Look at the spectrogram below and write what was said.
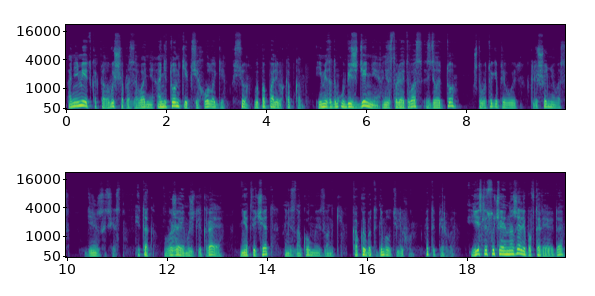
они имеют, как правило, высшее образование, они тонкие психологи. Все, вы попали в их капкан. И методом убеждения они заставляют вас сделать то, что в итоге приводит к лишению вас денежных средств. Итак, уважаемые жители края, не отвечать на незнакомые звонки. Какой бы это ни был телефон. Это первое. Если случайно нажали, повторяю, да,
